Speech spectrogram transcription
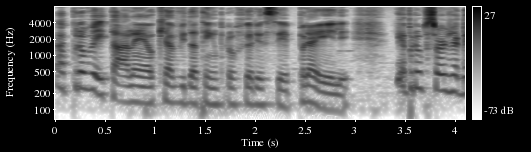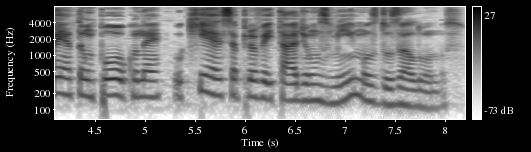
aproveitar, né, o que a vida tem pra oferecer pra ele. E o professor já ganha tão pouco, né? O que é se aproveitar de uns mimos dos alunos?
